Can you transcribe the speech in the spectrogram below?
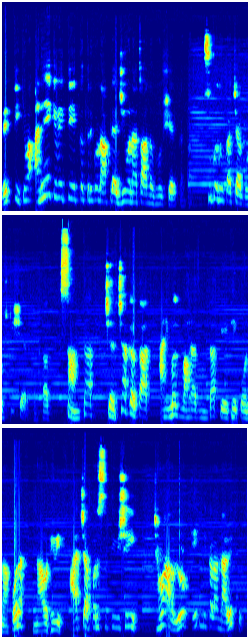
व्यक्ती किंवा अनेक व्यक्ती एकत्र करून आपल्या जीवनाचा अनुभव शेअर करतात. सुखदुःखाच्या गोष्टी शेअर करतात सांगतात चर्चा करतात आणि मग महाराज म्हणतात की येथे कोणा कोण नाव ठेवी. आजच्या परिस्थितीविषयी जेव्हा लोक एकमेकाला नावे ठेवतात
